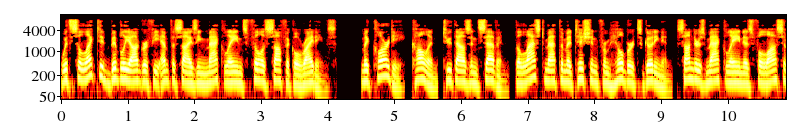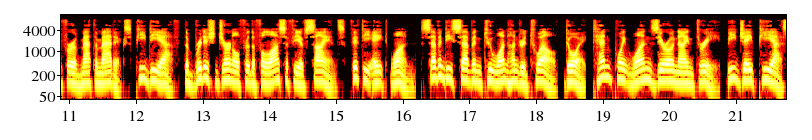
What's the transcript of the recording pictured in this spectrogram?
With selected bibliography emphasizing Mac Lane's philosophical writings. McLarty, Colin 2007, The Last Mathematician from Hilbert's Göttingen, Saunders Mac Lane as Philosopher of Mathematics PDF, The British Journal for the Philosophy of Science, 58 77–112, doi, 10.1093, BJPS,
